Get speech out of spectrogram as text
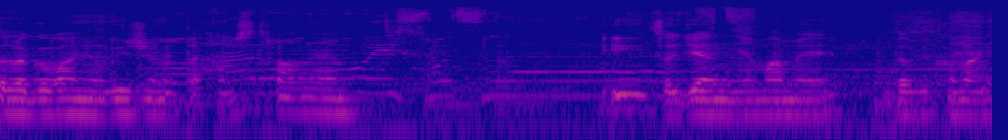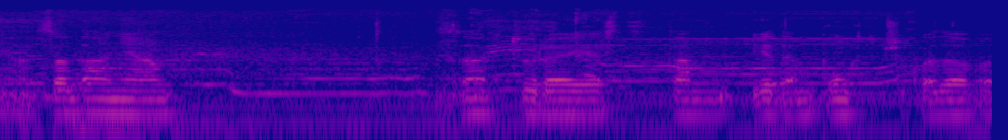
Zalogowaniu widzimy taką stronę, i codziennie mamy do wykonania zadania, za które jest tam jeden punkt przykładowo.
